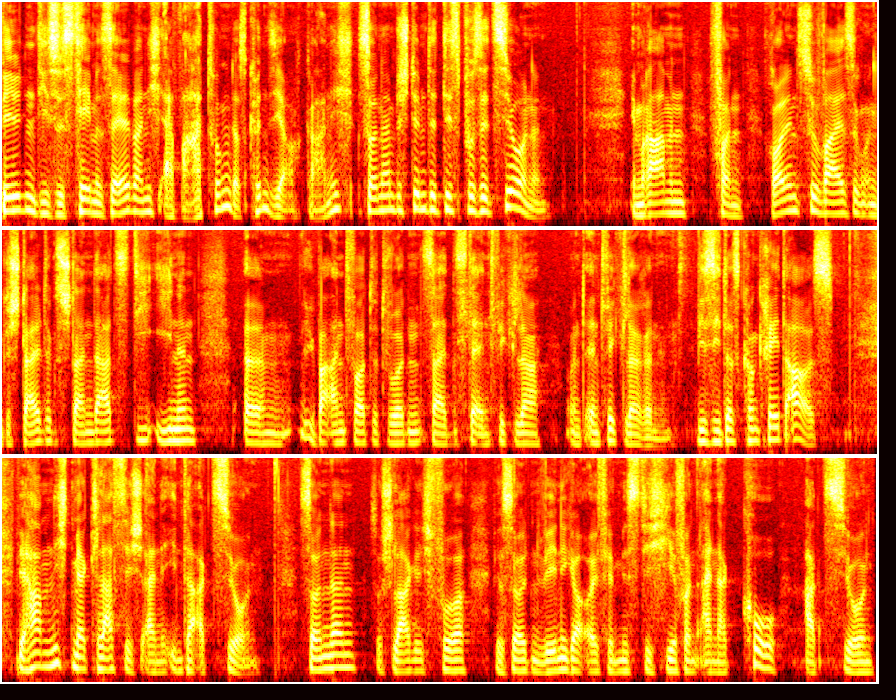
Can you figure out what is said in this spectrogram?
bilden die Systeme selber nicht Erwartungen, das können sie auch gar nicht, sondern bestimmte Dispositionen im Rahmen von Rollenzuweisungen und Gestaltungsstandards, die ihnen ähm, überantwortet wurden seitens der Entwickler und Entwicklerinnen. Wie sieht das konkret aus? Wir haben nicht mehr klassisch eine Interaktion, sondern, so schlage ich vor, wir sollten weniger euphemistisch hier von einer Co-Aktion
